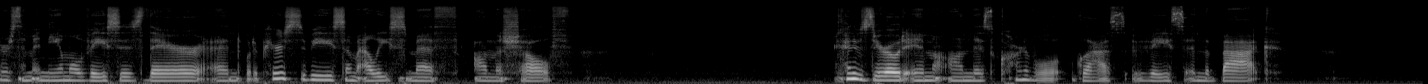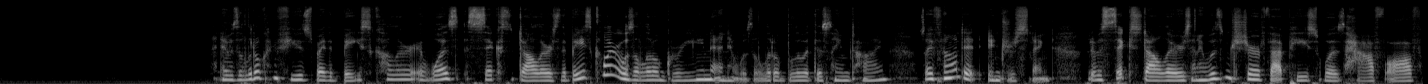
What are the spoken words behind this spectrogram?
There's some enamel vases there and what appears to be some L.E. Smith on the shelf. I kind of zeroed in on this carnival glass vase in the back. And I was a little confused by the base color. It was $6. The base color was a little green and it was a little blue at the same time. So I found it interesting. But it was $6 and I wasn't sure if that piece was half off.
